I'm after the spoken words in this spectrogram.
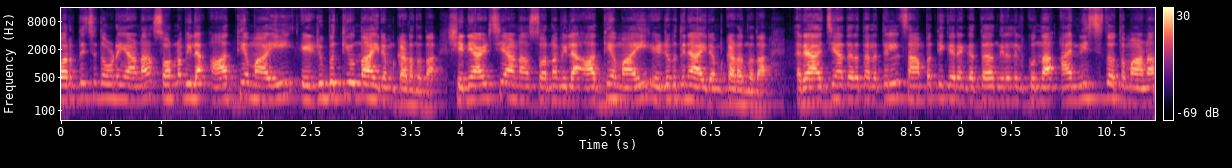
വർദ്ധിച്ചതോടെയാണ് സ്വർണവില ആദ്യമായി എഴുപത്തിയൊന്നായിരം കടന്നത്. ശനിയാഴ്ചയാണ് സ്വർണവില ആദ്യമായി എഴുപതിനായിരം കടന്നത്. രാജ്യാന്തര തലത്തിൽ സാമ്പത്തിക രംഗത്ത് നിലനിൽക്കുന്ന അനിശ്ചിതത്വമാണ്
